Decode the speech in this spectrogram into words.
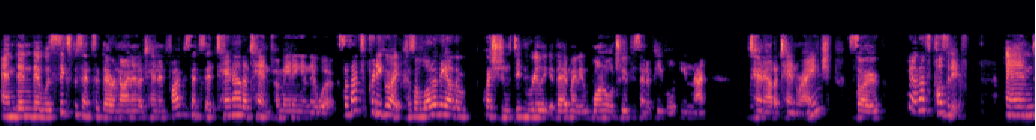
And then there was 6% said they were 9 out of 10 and 5% said 10 out of 10 for meaning in their work. So that's pretty great because a lot of the other questions didn't really, they had maybe 1 or 2% of people in that 10 out of 10 range. So yeah, that's positive. And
